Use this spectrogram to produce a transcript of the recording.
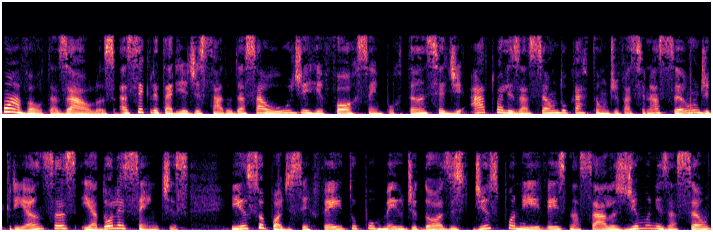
Com a volta às aulas, a Secretaria de Estado da Saúde reforça a importância de atualização do cartão de vacinação de crianças e adolescentes. Isso pode ser feito por meio de doses disponíveis nas salas de imunização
